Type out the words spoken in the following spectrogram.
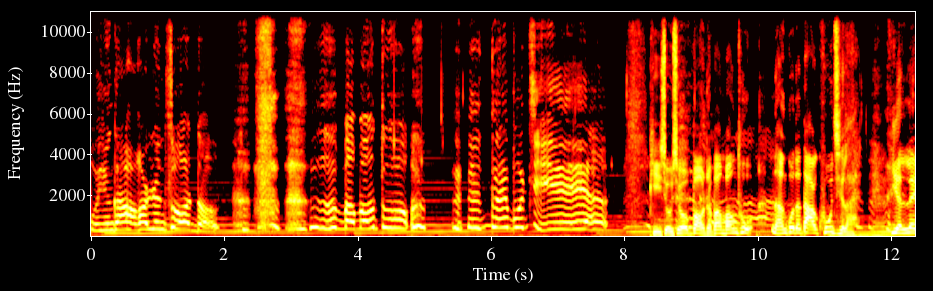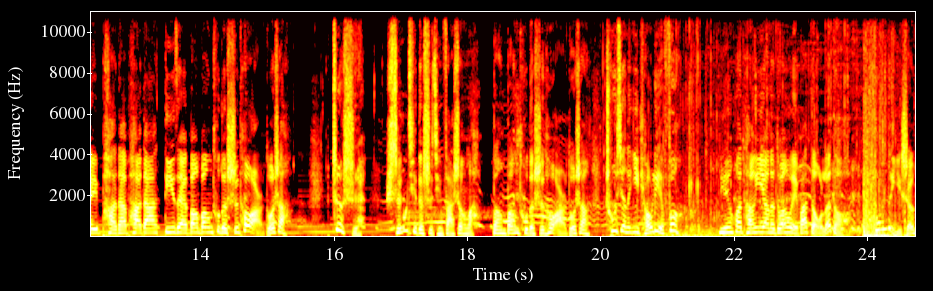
我应该好好认错的。帮帮兔，对不起。皮羞羞抱着帮帮兔，难过的大哭起来，眼泪啪嗒啪嗒滴在帮帮兔的石头耳朵上。这时，神奇的事情发生了，帮帮兔的石头耳朵上出现了一条裂缝，棉花糖一样的短尾巴抖了抖，轰的一声，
